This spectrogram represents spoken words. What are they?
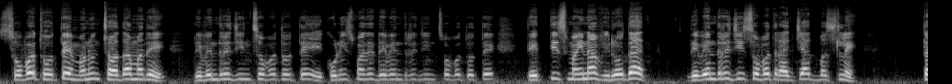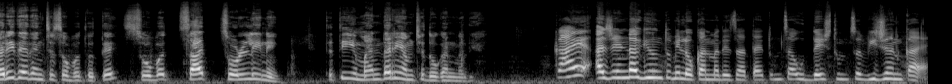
सोबत होते म्हणून चौदामध्ये देवेंद्रजींसोबत होते एकोणीसमध्ये देवेंद्रजींसोबत होते तेहतीस महिना विरोधात देवेंद्रजीसोबत राज्यात बसले तरी ते त्यांच्यासोबत होते. सोबत साथ सोडली नाही. तर ती इमानदारी आमच्या दोघांमध्ये आहे. काय अजेंडा घेऊन तुम्ही लोकांमध्ये जाताय तुमचा उद्देश तुमचं विजन काय आहे?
